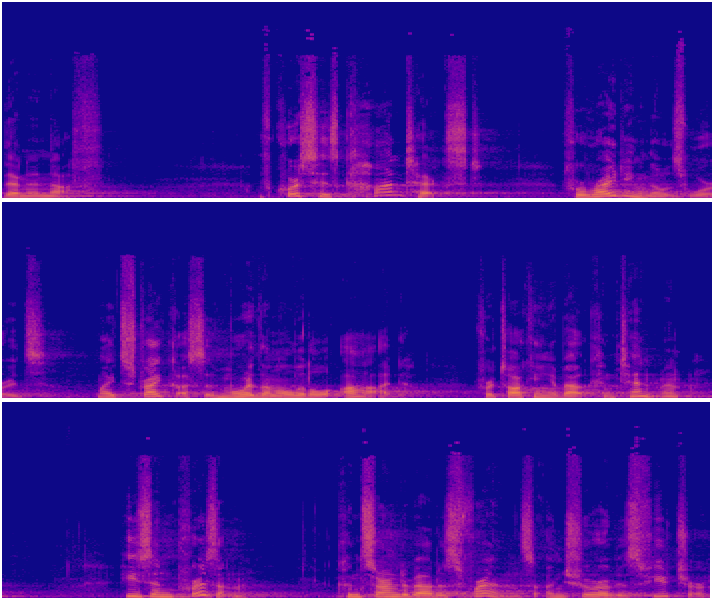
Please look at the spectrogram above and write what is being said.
than enough. Of course, his context for writing those words might strike us as more than a little odd for talking about contentment. He's in prison, concerned about his friends, unsure of his future,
